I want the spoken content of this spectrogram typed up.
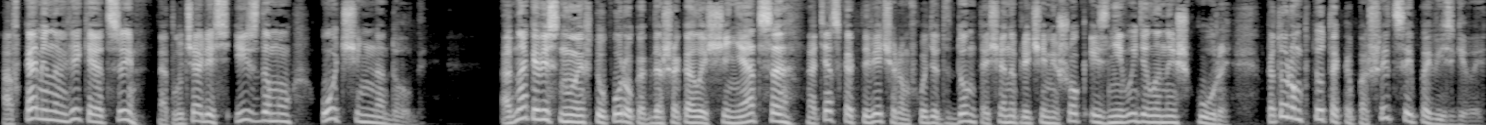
а в каменном веке отцы отлучались из дому очень надолго. Однако весной, в ту пору, когда шакалы щенятся, отец как-то вечером входит в дом, таща на плече мешок из невыделанной шкуры, в котором кто-то копошится и повизгивает.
